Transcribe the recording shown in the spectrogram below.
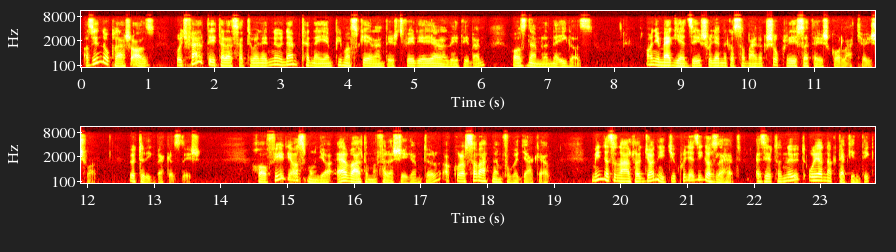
Az indoklás az, hogy feltételezhetően egy nő nem tenne ilyen pimasz kijelentést férje jelenlétében, ha az nem lenne igaz. Annyi megjegyzés, hogy ennek a szabálynak sok részlete és korlátja is van. Ötödik bekezdés. Ha a férje azt mondja, elváltam a feleségemtől, akkor a szavát nem fogadják el. Mindazonáltal gyanítjuk, hogy ez igaz lehet, ezért a nőt olyannak tekintik,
